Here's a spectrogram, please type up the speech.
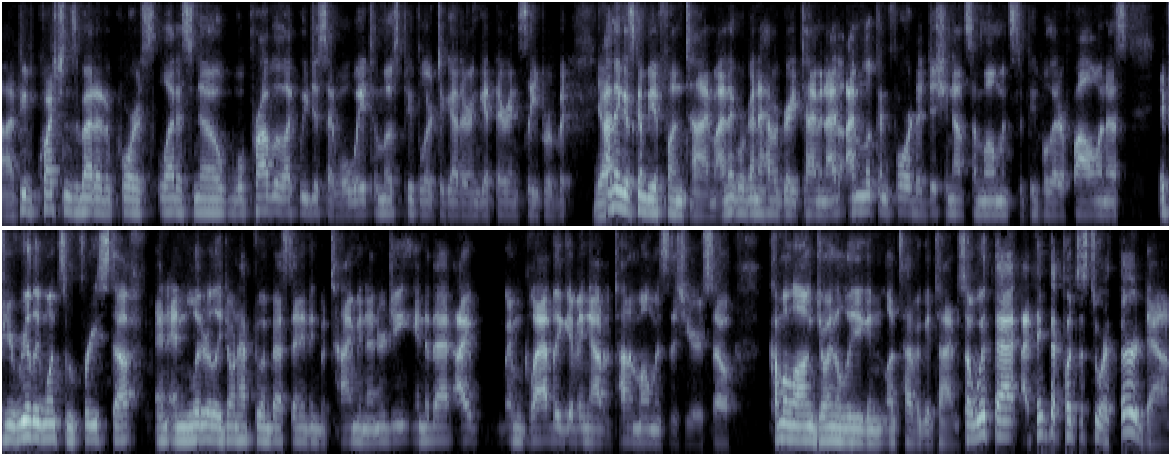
Uh, if you have questions about it, of course, let us know. We'll probably, like we just said, we'll wait till most people are together and get there in sleeper. But yep. I think it's going to be a fun time. I think we're going to have a great time, and I, am looking forward to dishing out some moments to people that are following us. If you really want some free stuff and and literally don't have to invest anything but time and energy into that, I am gladly giving out a ton of moments this year. So come along, join the league, and let's have a good time. So with that, I think that puts us to our third down,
